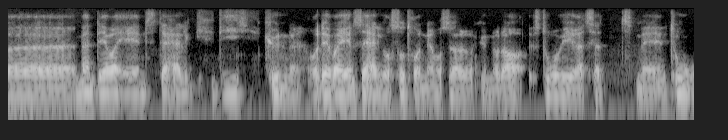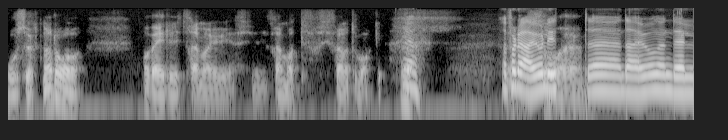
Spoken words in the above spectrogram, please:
eh, men det var eneste helg de kunne, og det var eneste helg også Trondheim og Stjørdal kunne. Og da sto vi rett og slett med to gode søknader og, og veide litt frem og, frem og, frem og tilbake. Ja, for det er jo litt eh, Det er jo en del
